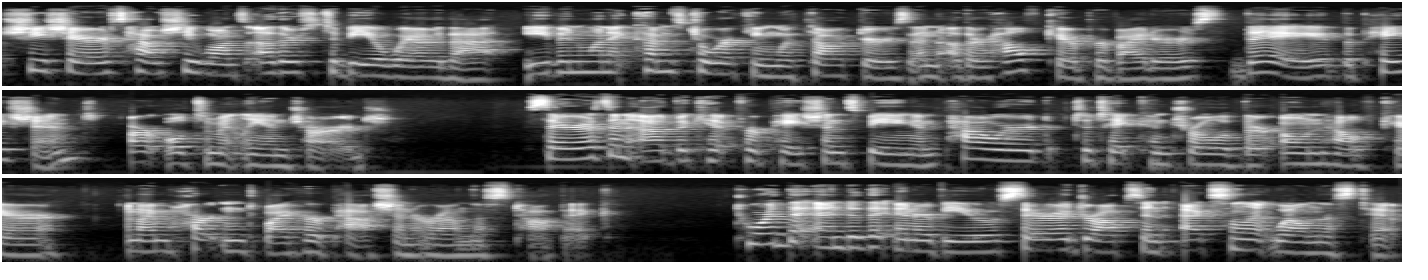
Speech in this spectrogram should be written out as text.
She shares how she wants others to be aware that, even when it comes to working with doctors and other healthcare providers, they, the patient, are ultimately in charge. Sarah's an advocate for patients being empowered to take control of their own health care, and I'm heartened by her passion around this topic. Toward the end of the interview, Sarah drops an excellent wellness tip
